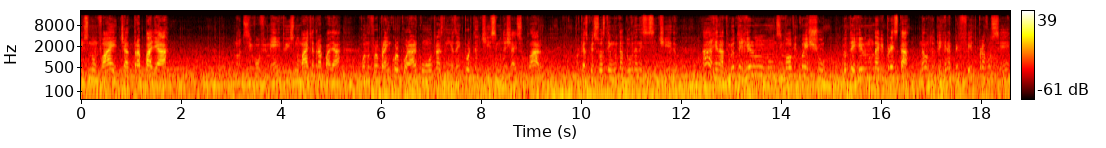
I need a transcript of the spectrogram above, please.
Isso não vai te atrapalhar no desenvolvimento, isso não vai te atrapalhar quando for para incorporar com outras linhas. É importantíssimo deixar isso claro, porque as pessoas têm muita dúvida nesse sentido. Ah, Renato, meu terreiro não, não desenvolve com Exu, meu terreiro não deve prestar. Não, teu terreiro é perfeito para você.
